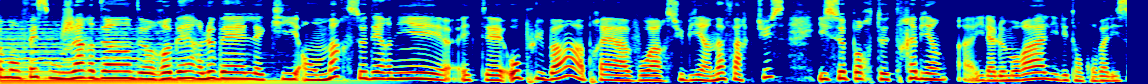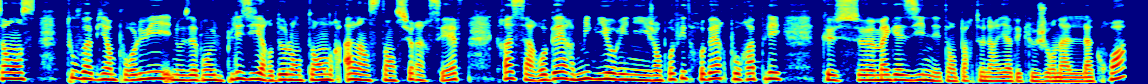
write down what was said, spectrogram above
Comment fait son jardin de Robert Lebel qui en mars dernier était au plus bas après avoir subi un infarctus. Il se porte très bien. Il a le moral, il est en convalescence, tout va bien pour lui. Nous avons eu le plaisir de l'entendre à l'instant sur RCF grâce à Robert Migliorini. J'en profite Robert pour rappeler que ce magazine est en partenariat avec le journal La Croix.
